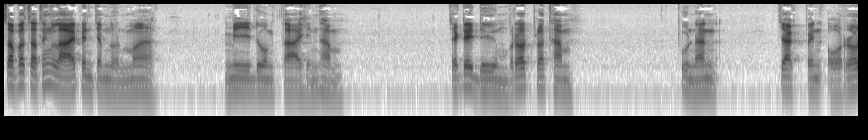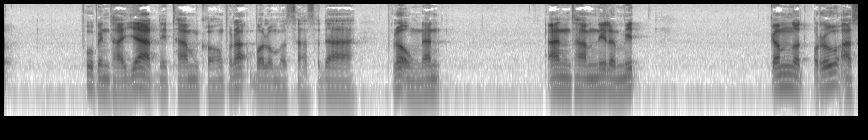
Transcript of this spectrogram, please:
สรรพสัตว์ทั้งหลายเป็นจำนวนมาก มีดวงตาเห็นธรรมจะได้ดื่มรสพระธรรม ผู้นั้นจักเป็นโอรส ผู้เป็นทายาทในธรรมของพระบรมศาสดา พระองค์นั้น อันธรรมนิรมิตกำหนดรู้อัศ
